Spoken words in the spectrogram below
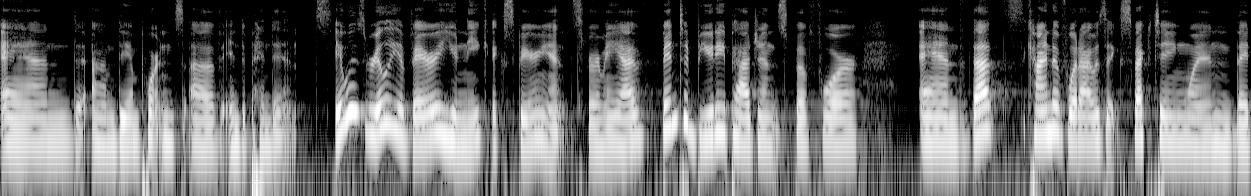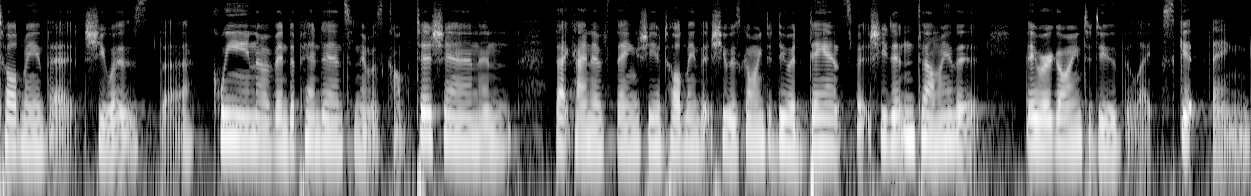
and um, the importance of independence. It was really a very unique experience for me. I've been to beauty pageants before, and that's kind of what I was expecting when they told me that she was the queen of independence and it was competition and that kind of thing. She had told me that she was going to do a dance, but she didn't tell me that they were going to do the like skit thing.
